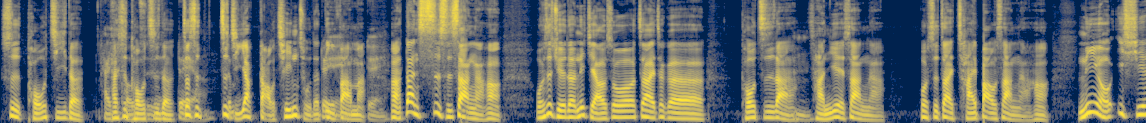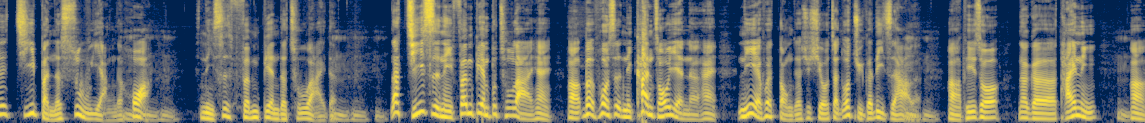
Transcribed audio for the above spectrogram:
是投机的还是投资的？这是自己要搞清楚的地方嘛。对啊，但事实上啊，哈。我是觉得，你假如说在这个投资啦、产业上啊，或是在财报上啊，哈，你有一些基本的素养的话，你是分辨得出来的。那即使你分辨不出来，嘿，啊，不，或是你看走眼了，嘿，你也会懂得去修正。我举个例子好了，啊，比如说那个台泥，啊，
